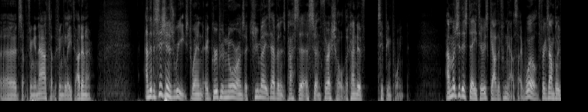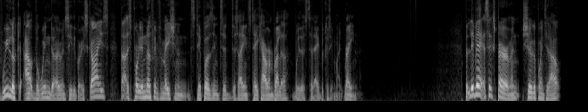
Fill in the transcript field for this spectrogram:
uh, to tap the finger now, tap the finger later, I don't know. And the decision is reached when a group of neurons accumulates evidence past a, a certain threshold, a kind of tipping point. And much of this data is gathered from the outside world. For example, if we look out the window and see the grey skies, that is probably enough information to tip us into deciding to take our umbrella with us today because it might rain. But Libet's experiment, Schurger pointed out,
